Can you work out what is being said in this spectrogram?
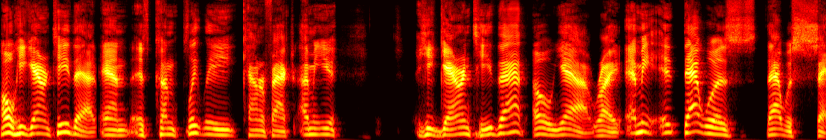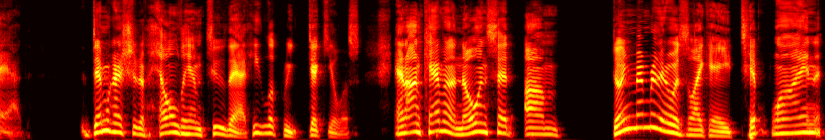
Oh, he guaranteed that. And it's completely counterfactual. I mean, you he guaranteed that? Oh yeah right. I mean it, that was that was sad. Democrats should have held him to that. He looked ridiculous. And on kavanaugh no one said um don't you remember there was like a tip line?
